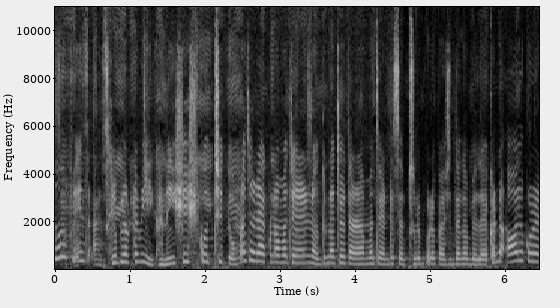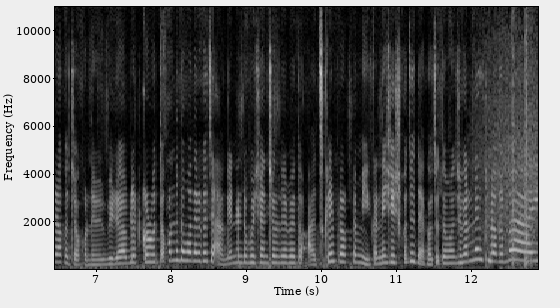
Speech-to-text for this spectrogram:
তো ফ্রেন্ডস আজকের ব্লগটা আমি এখানেই শেষ করছি। তোমরা যারা এখন আমার চ্যানেলে নতুন আছো তারা আমার চ্যানেলটা সাবস্ক্রাইব করে পাশে থাকা বেল আইকনটা অল করে রাখো। যখন আমি ভিডিও আপলোড করব তখন তোমাদের কাছে আগে নোটিফিকেশন চলে যাবে। তো আজকের ব্লগটা আমি এখানেই শেষ করছি। দেখা হচ্ছে তোমার সেখানে নেক্সট ব্লগে বাই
